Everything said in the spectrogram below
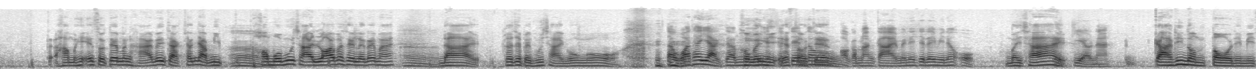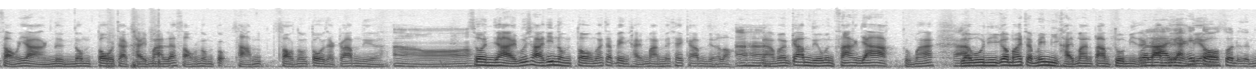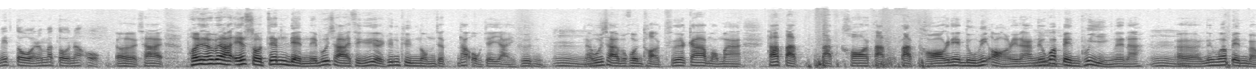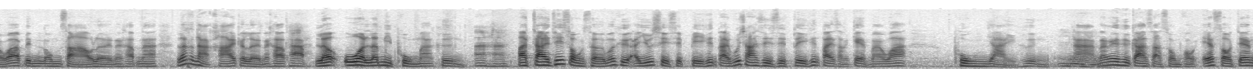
ทำให้เอสโตรเจนมันหายไปจากฉันอยากมีอ่าฮอร์โมนผู้ชายร้อยเปอร์เซ็นต์เลยได้ไหมเออได้ก็จะเป็นผู้ชายโง่แต่ว่าถ้าอยากจะคงไม่มีมีเอสโตรเจน estrogen ต้องออกกำลังกายไม่ได้จะได้มีหน้าอกๆไม่ใช่ไม่เกี่ยวนะการที่นมโตเนี่ยมี 2 อย่าง 1 นมโตจากไขมันและ2นมโตสามสองนมโตจากกล้ามเนื้อ อ๋อ ส่วนใหญ่ผู้ชายที่นมโตมักจะเป็นไขมันไม่ใช่กล้ามเนื้อหรอกอ่าฮะนะเพราะกล้ามเนื้อมันสร้างยากถูกไหมครับ แล้วพวกนี้ก็มักจะไม่มีไขมันตามตัวมีแต่เวกล้าลามเนื้อยากอให้ย่างเดียโตวส่วนอื่นไม่โตนะมาโตหน้าอก เออใช่เพราะฉะนั้นเวลาเอสโตรเจนเด่นในผู้ชายสิ่งที่เกิดขึ้นคือนมจะหน้าอกจะใหญ่ขึ้นอืม นะผู้ชายบางคนถอดเสื้อกล้ามออกมา ถ้าตัดตัดคอตัดตัดท้องเนี่ยดูไม่ออกเลยนะนึกว่าเป็นผู้หญิงเลยนะอืม เออนึกว่าเป็นแบบว่าเป็นนมสาวเลยนะครับนะลักษณะคล้ายกันเลยนะครับ ครับ แล้วอ้วนแล้วมีพุงมากขึ้น อ่าฮะ ปัจจัยที่ส่งเสริมก็คืออายุ 40 ปีขึ้นไปผู้ชาย 40 ปีขึ้นไปสังเกตไหมว่าพุงใหญ่ขึ้นอืม นะนั่นก็คือการสะสมของเอสโตรเจน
